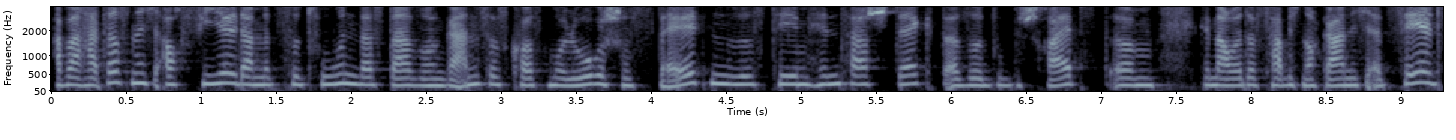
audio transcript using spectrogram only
Aber hat das nicht auch viel damit zu tun, dass da so ein ganzes kosmologisches Weltensystem hintersteckt? Also du beschreibst, ähm, genau das habe ich noch gar nicht erzählt,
